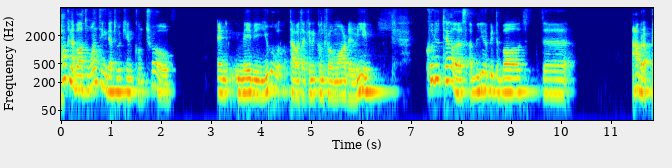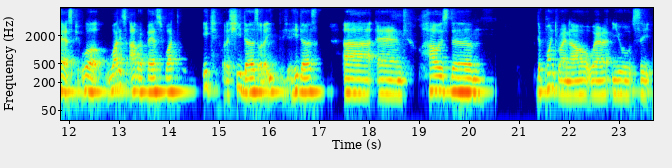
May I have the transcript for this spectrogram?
Talking about one thing that we can control, and maybe you, Thabata, can control more than me. Could you tell us a little bit about the ABRAPESP? Well, what is ABRAPESP? What it or she does or it, he does, uh, and how is the the point right now where you see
